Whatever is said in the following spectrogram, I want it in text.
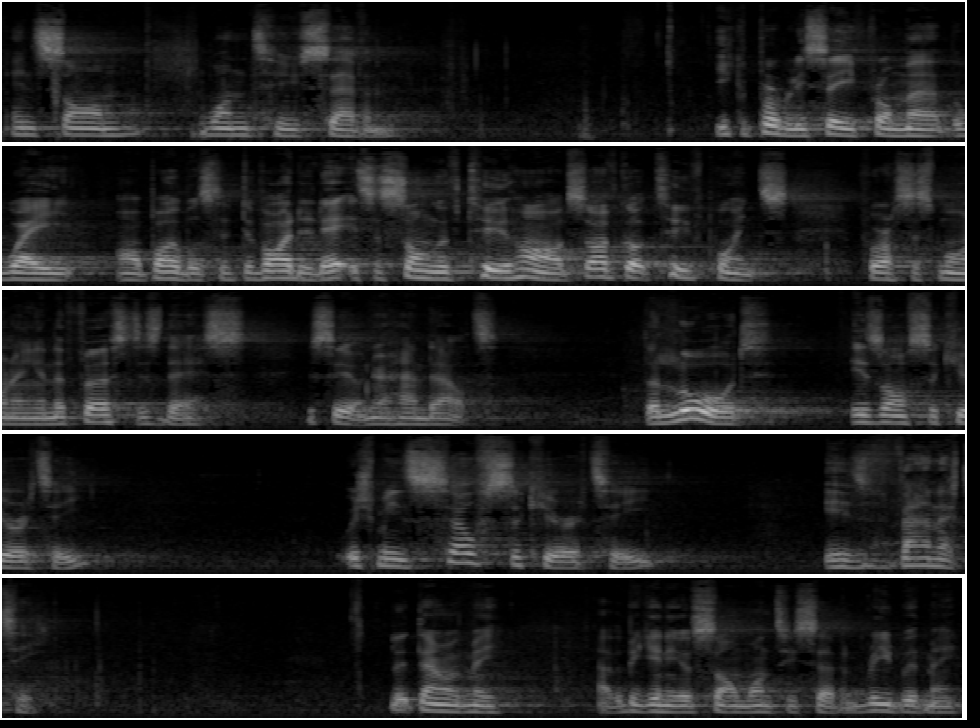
in Psalm 127. You could probably see from uh, the way our Bibles have divided it, it's a song of two halves. So I've got two points for us this morning, and the first is this. You see it on your handout. The Lord is our security, which means self security is vanity. Look down with me at the beginning of Psalm 127. Read with me.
